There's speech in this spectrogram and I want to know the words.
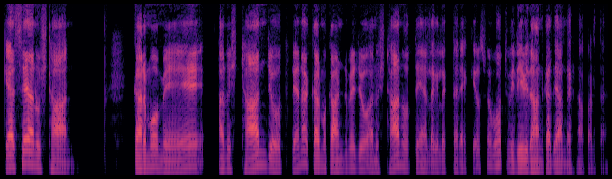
कैसे अनुष्ठान? कर्मों में अनुष्ठान जो होते हैं ना कर्म कांड में जो अनुष्ठान होते हैं अलग अलग तरह के, उसमें बहुत विधि विधान का ध्यान रखना पड़ता है।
